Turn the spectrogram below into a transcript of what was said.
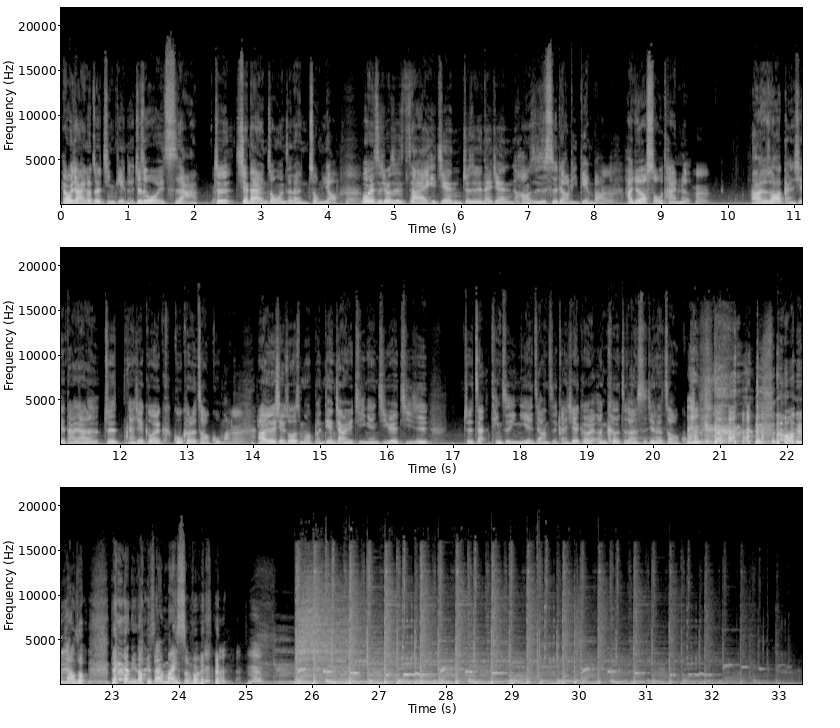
哎、我讲一个最经典的，就是我有一次啊，就是现代人中文真的很重要。嗯、我有一次就是在一间，就是那间好像是日式料理店吧，嗯、他就要收摊了。嗯然后就说要感谢大家的，就是感谢各位顾客的照顾嘛。嗯、然后就写说什么本店将于几年几月几日就是在停止营业这样子，感谢各位恩客这段时间的照顾。然后我就想说，等下你到底在卖什么？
